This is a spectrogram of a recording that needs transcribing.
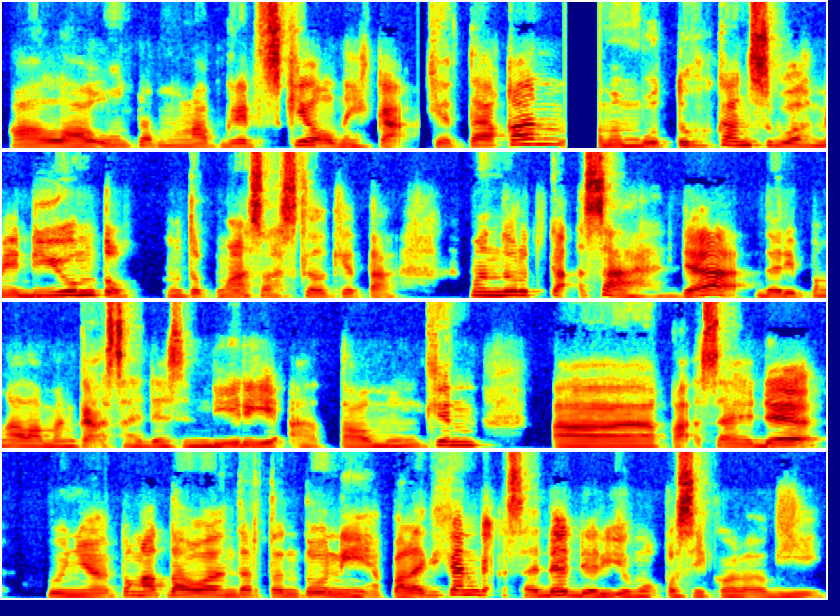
kalau untuk mengupgrade skill nih Kak, kita kan membutuhkan sebuah medium tuh untuk mengasah skill kita. Menurut Kak Sahda, dari pengalaman Kak Sahda sendiri, atau mungkin uh, Kak Sahda punya pengetahuan tertentu nih, apalagi kan Kak Sahda dari ilmu psikologi.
